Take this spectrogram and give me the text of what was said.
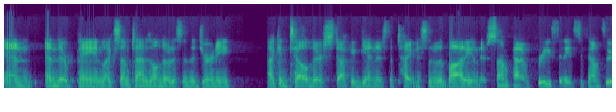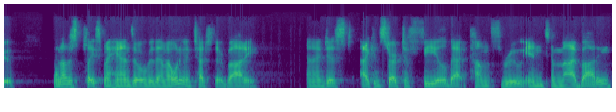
and and their pain. Like sometimes I'll notice in the journey, I can tell they're stuck again. There's the tightness in the body, and there's some kind of grief that needs to come through and I'll just place my hands over them. I won't even touch their body. And I just, I can start to feel that come through into my body.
